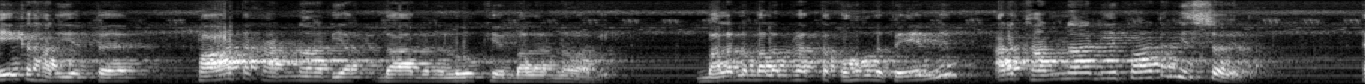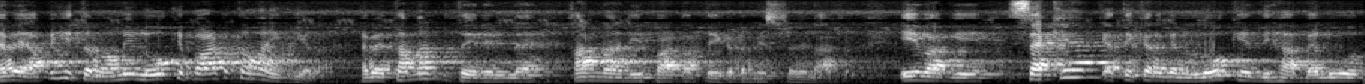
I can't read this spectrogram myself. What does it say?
ඒක හරියට පාට කණ්ණාඩියක් දාගෙන ලෝකය බලන්න වගේ. බලන බලපැත්ත කොහොමද පේන්නේ? අර කණ්ණාඩියේ පාට මිශ්‍ර වෙලා. හැබැයි අපි හිතනවා මේ ලෝකේ පාට තමයි කියලා. හැබැයි Taman තේරෙන්නේ කණ්ණාඩි පාටත් ඒකට මිශ්‍ර වෙලා ඒ වගේ සැකයක් ඇති කරගෙන ලෝකය දිහා බැලුවොත්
